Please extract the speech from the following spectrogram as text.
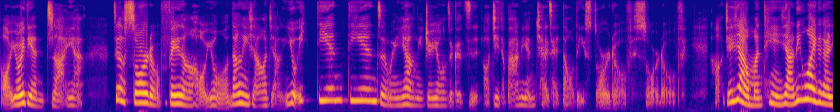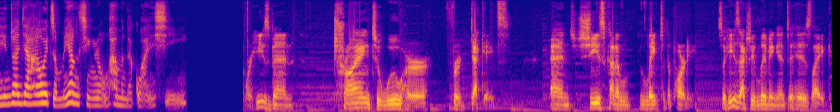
哦，有一点宅呀。这个 sort of 非常好用哦。当你想要讲有一点点怎么样，你就用这个字哦。记得把它连起来才到底。sort of，sort of。好，接下来我们听一下另外一个感情专家他会怎么样形容他们的关系。Where he's been trying to woo her for decades, and she's kind of late to the party. So he's actually living into his like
